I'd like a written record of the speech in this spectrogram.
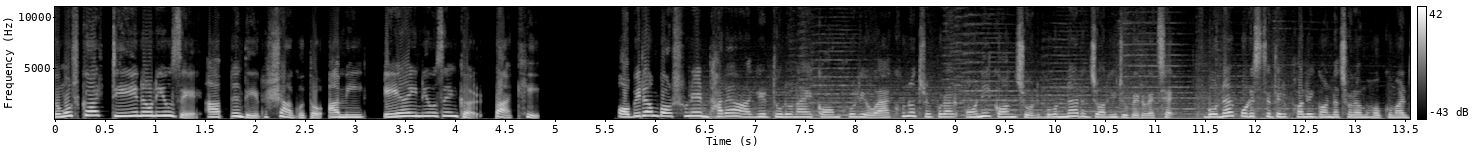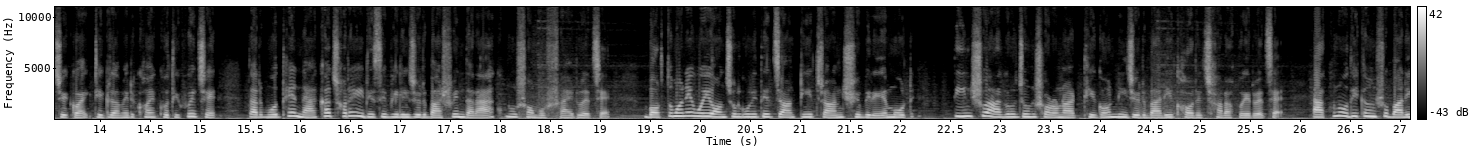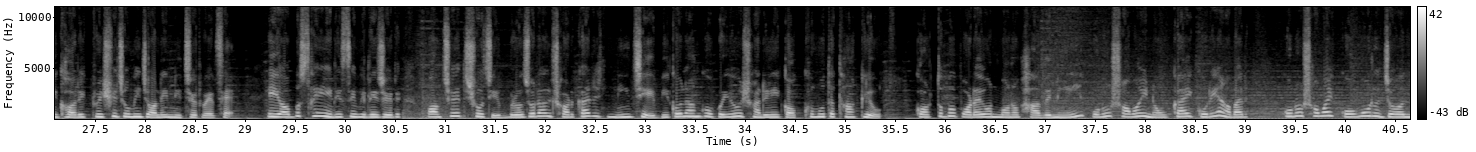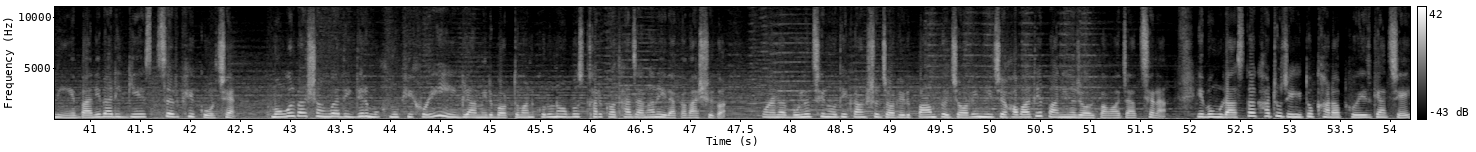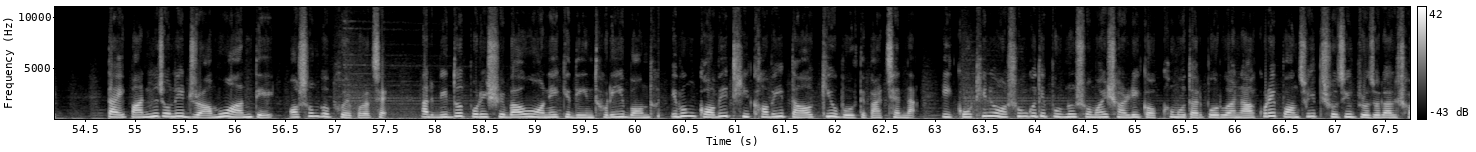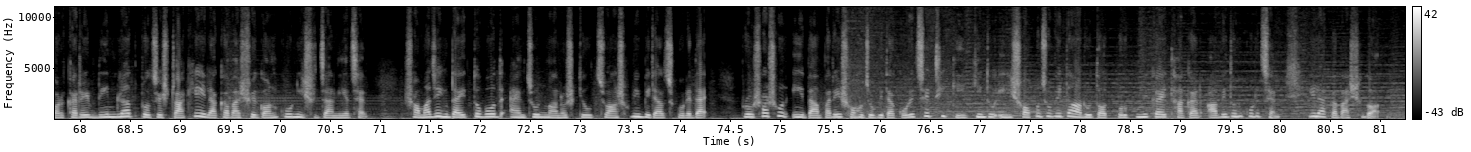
নমস্কার, টিএনও নিউজে আপনাদের স্বাগত। আমি এআই নিউজ এঙ্কার পাখি। অবিরাম বর্ষণের ধারা আগের তুলনায় কম হলেও এখনও ত্রিপুরার অনেক অঞ্চল বন্যার জলে ডুবে রয়েছে। বন্যার পরিস্থিতির ফলে গন্ডাছড়া মহকুমার যে কয়েকটি গ্রামের ক্ষয়ক্ষতি হয়েছে, তার মধ্যে ন্যাকাছড়া এডিসি ভিলেজের বাসিন্দারা এখনও সমস্যায় রয়েছে। বর্তমানে ওই অঞ্চলগুলিতে চারটি ত্রাণ শিবিরে মোট তিনশো এগারো জন শরণার্থীগণ নিজের বাড়ি ঘরে ছাড়া হয়ে রয়েছে। এখন অধিকাংশ বাড়ি ঘরে কৃষি জমি জলের নিচে রয়েছে। এই অবস্থায় এডিসি ভিলেজের পঞ্চায়েত সচিব ব্রজলাল সরকার নিজে বিকলাঙ্গ হয়েও শারীরিক অক্ষমতা থাকলেও কর্তব্যপরায়ণ মনোভাব নিয়ে কোনো সময় নৌকায় করে আবার কোনো সময় কোমর জল নিয়ে বাড়ি বাড়ি গিয়ে সার্ভে করছেন মঙ্গলবার সাংবাদিকদের মুখোমুখি হয়ে এই গ্রামের বর্তমান করুণ অবস্থার কথা জানান এলাকাবাসীগণ। ওনারা বলেছেন, অধিকাংশ জলের পাম্প জলের নিচে হওয়াতে পানীয় জল পাওয়া যাচ্ছে না এবং রাস্তাঘাটও যেহেতু খারাপ হয়ে গেছে, তাই পানীয় জলের ড্রামও আনতে অসম্ভব হয়ে পড়েছে। আর বিদ্যুৎ পরিষেবাও অনেক দিন ধরেই বন্ধ। এবং কবে ঠিক হবে তাও কেউ বলতে পারছেন না। এই কঠিন ও অসঙ্গতিপূর্ণ সময় শারীরিক অক্ষমতার পড়ুয়া না করে পঞ্চায়েত সচিব ব্রজলাল সরকারের দিনরাত প্রচেষ্টাকে এলাকাবাসীগণ কর্নিশ জানিয়েছেন। সামাজিক দায়িত্ববোধ একজন মানুষকে উচ্চ আসনে বিরাজ করে দেয়। প্রশাসন এই ব্যাপারে সহযোগিতা করেছে ঠিকই, কিন্তু এই সহযোগিতা আরও তৎপর ভূমিকায় থাকার আবেদন করেছেন এলাকাবাসীগণ।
